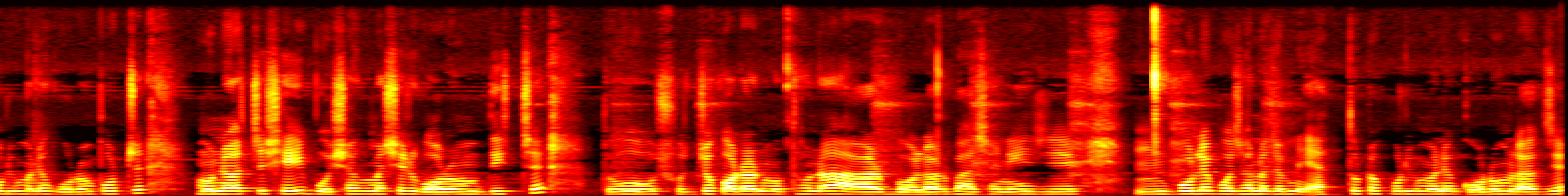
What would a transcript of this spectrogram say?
পরিমাণে গরম পড়ছে। মনে হচ্ছে সেই বৈশাখ মাসের গরম দিচ্ছে। তো সহ্য করার মতো না। আর বলার ভাষা নেই যে বলে বোঝানো যাবে না। এতটা পরিমাণে গরম লাগছে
